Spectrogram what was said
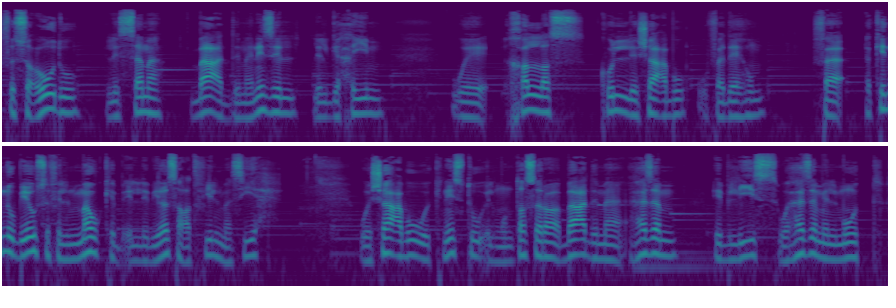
في صعوده للسماء بعد ما نزل للجحيم وخلص كل شعبه وفداهم فأكنه بيوصف الموكب اللي بيصعد فيه المسيح وشعبه وكنيسته المنتصرة بعد ما هزم إبليس وهزم الموت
